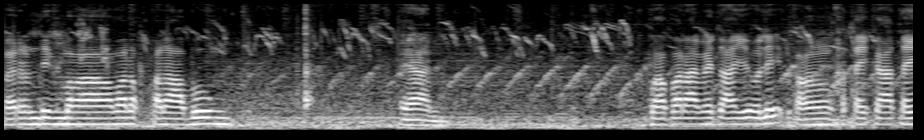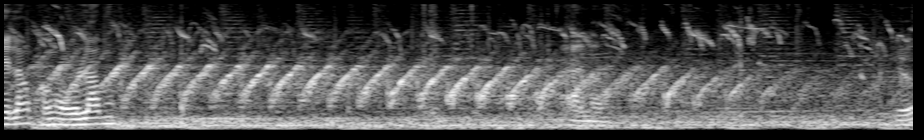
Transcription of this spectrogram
Meron ding mga manok panabong. Ayan. Paparami tayo uli. Pang katay-katay lang, pang ulam. Ano. Yo.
